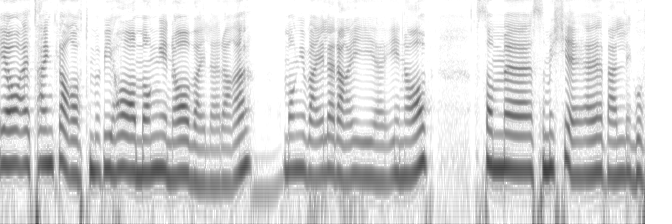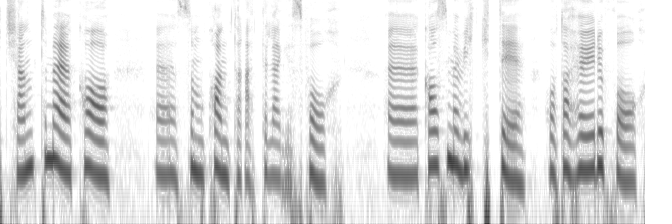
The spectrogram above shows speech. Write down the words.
Ja, jeg tenker at vi har mange Nav-veiledere mange veiledere i, i Nav som, som, ikke er veldig godt kjent med hva som kan tilrettelegges for eh, hva som er viktig å ta høyde for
